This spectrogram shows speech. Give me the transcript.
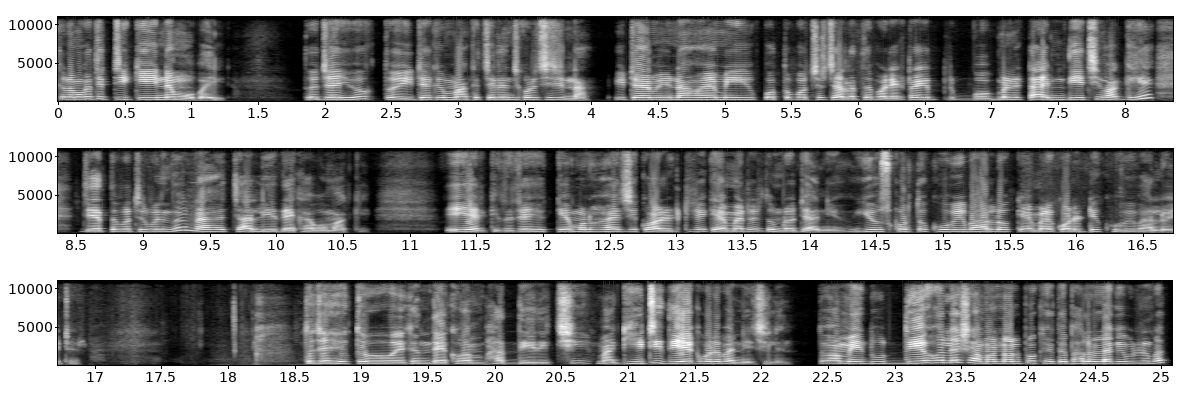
কারণ আমার কাছে টিকেই না মোবাইল। তো যাই হোক, তো এইটাকে মাকে চ্যালেঞ্জ করেছি যে না, এটা আমি, না হয় আমি কত বছর চালাতে পারি। একটা মানে টাইম দিয়েছি মাকে যে এত বছর পর্যন্ত, না হয় চালিয়ে দেখাবো মাকে। এই আর কি। তো যাই হোক, কেমন হয়েছে কোয়ালিটিটা ক্যামেরার তোমরা জানিও। ইউজ করতে খুবই ভালো ক্যামেরা কোয়ালিটি খুবই ভালো এটার। তো যাই হোক, তো এখানে দেখো, আমি ভাত দিয়ে দিচ্ছি। মা ঘিটি দিয়ে একবারে বানিয়েছিলেন। তো আমি দুধ দিয়ে হলে সামান্য অল্প খেতে ভালো লাগে বিরুন ভাত।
